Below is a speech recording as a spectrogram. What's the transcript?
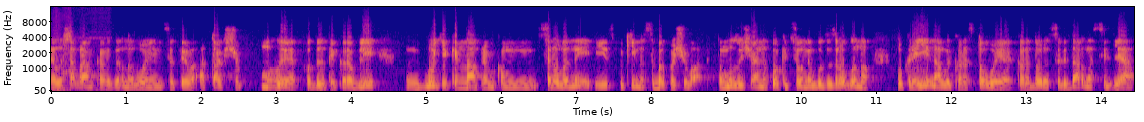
не лише в рамках зернової ініціативи, а так, щоб могли ходити кораблі будь-яким напрямком сировини і спокійно себе почувати. Тому, звичайно, поки цього не буде зроблено, Україна використовує коридори солідарності для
